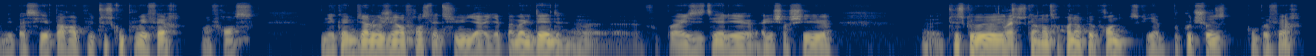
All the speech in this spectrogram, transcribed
on est passé par un peu tout ce qu'on pouvait faire en France. On est quand même bien logé en France là-dessus. Il y a, il y a pas mal d'aides. Euh, faut pas hésiter à aller, aller chercher euh, tout ce que ouais. tout ce qu'un entrepreneur peut prendre, parce qu'il y a beaucoup de choses qu'on peut faire.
